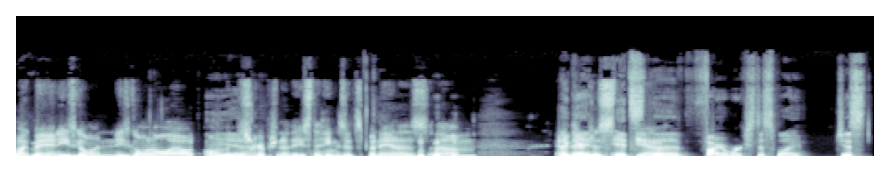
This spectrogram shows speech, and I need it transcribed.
I'm like man he's going he's going all out on Yeah. the description of these things. It's bananas. Um and again they're just it's yeah. the fireworks display. Just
